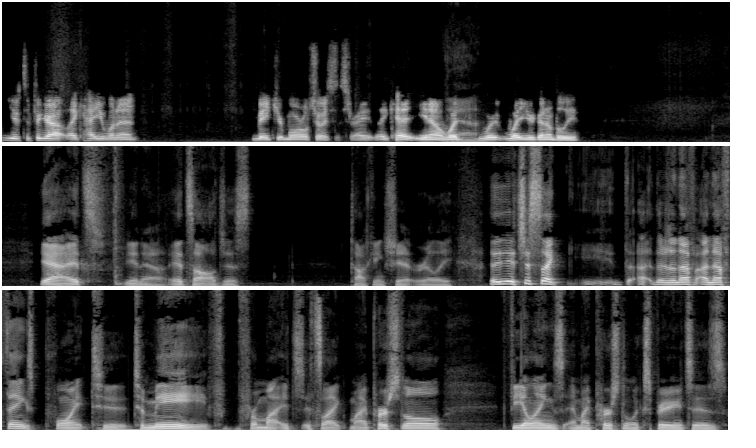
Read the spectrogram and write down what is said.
you have to figure out like how you want to make your moral choices, right? Like hey, you know what Yeah. what, what you're going to believe. yeah it's you know it's all just talking shit really. It's just like there's enough enough things point to to me from my it's it's like my personal feelings and my personal experiences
